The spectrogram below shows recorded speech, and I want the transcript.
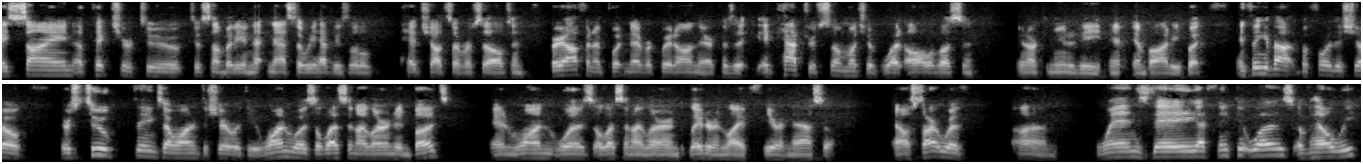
I sign a picture to to somebody in NASA, we have these little headshots of ourselves, and very often I put "Never Quit" on there because it, it captures so much of what all of us in, in our community embody. But and think about before this show, there's two things I wanted to share with you. One was a lesson I learned in BUD/S, and one was a lesson I learned later in life here at NASA. And I'll start with um, Wednesday, I think it was, of Hell Week.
